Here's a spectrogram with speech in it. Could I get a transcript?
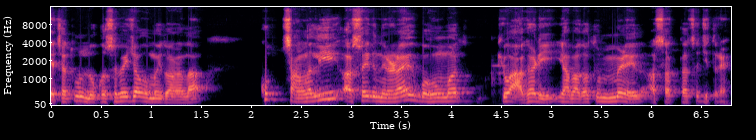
याच्यातून लोकसभेच्या उमेदवाराला खूप चांगली असं एक निर्णायक बहुमत किंवा आघाडी या भागातून मिळेल असं आत्ताचं चित्र आहे.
